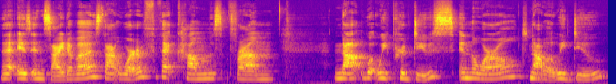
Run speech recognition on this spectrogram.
that is inside of us, that worth that comes from not what we produce in the world, not what we do,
